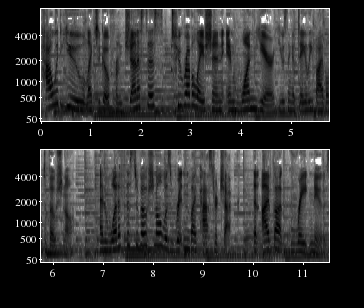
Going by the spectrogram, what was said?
How would you like to go from Genesis to Revelation in one year using a daily Bible devotional? And what if this devotional was written by Pastor Chuck? Then I've got great news.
